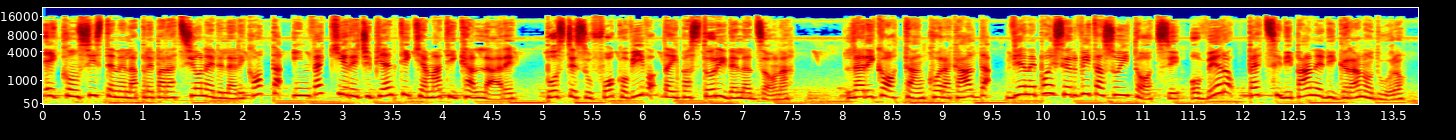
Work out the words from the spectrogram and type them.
e consiste nella preparazione della ricotta in vecchi recipienti chiamati callare, poste su fuoco vivo dai pastori della zona. La ricotta ancora calda viene poi servita sui tozzi, ovvero pezzi di pane di grano duro.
